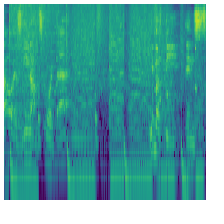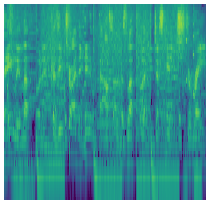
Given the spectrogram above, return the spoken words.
How has he not scored that? He must be insanely left-footed because he tried to hit it with the outside of his left foot and he just hit it straight.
